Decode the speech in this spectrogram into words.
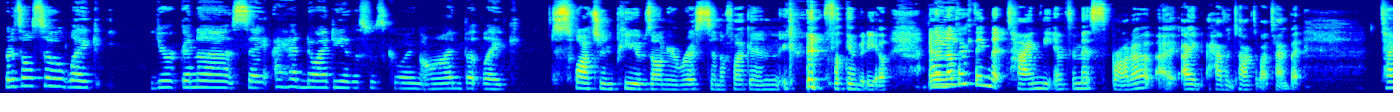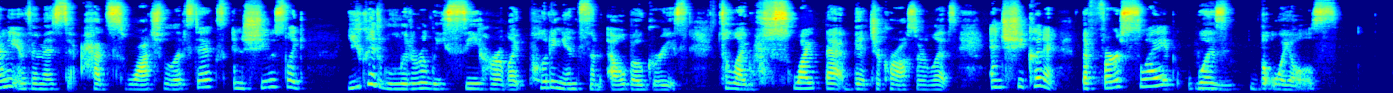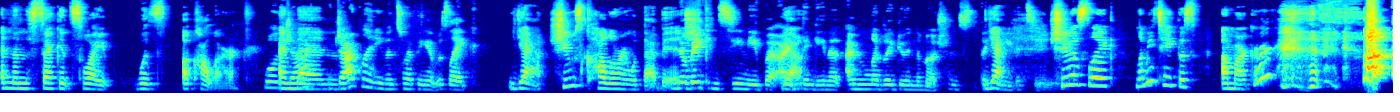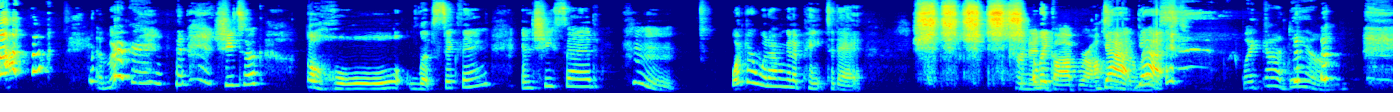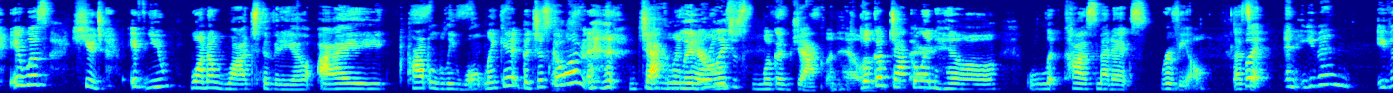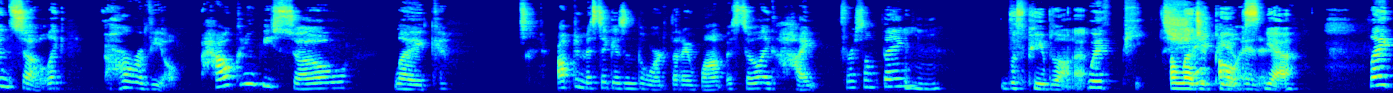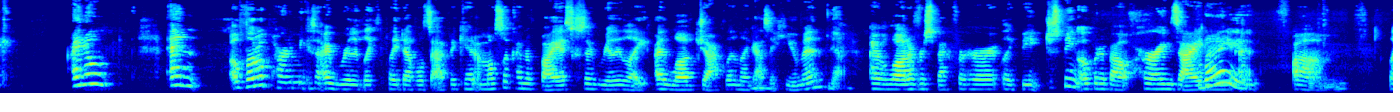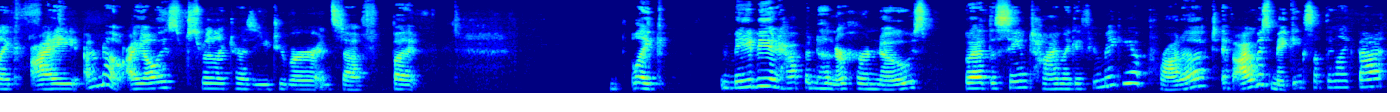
But it's also like you're gonna say I had no idea this was going on, but like swatching pubes on your wrist in a fucking fucking video. And Like- another thing that Time the Infamous brought up, I, I haven't talked about Time, but Time the Infamous had swatched the lipsticks and she was like you could literally see her like putting in some elbow grease to like swipe that bitch across her lips. And she couldn't. The first swipe was Mhm. the oils. And then the second swipe was a color. well, And Jack- then- Jaclyn even swiping it was like Yeah, she was coloring with that bitch. nobody can see me, but Yeah. I'm thinking that I'm literally doing the motions. Yeah. can see me. She was like, let me take this a marker. a marker. she took the whole lipstick thing and she said, "Hmm, wonder what I'm gonna paint today." Turn into Like Bob Ross. yeah, on yeah. wrist. Like goddamn. it was huge. If you want to watch the video, I probably won't link it, but just go on Jaclyn Literally, Hill. just look up Jaclyn Hill. Look up it'll there. Jaclyn Hill lip cosmetics reveal. That's But it. and even even so, like her reveal. How can you be so like optimistic? Isn't the word that I want, but so like hype for something hmm With pubes on it. with pe- Alleged pubes. in it. Yeah. like I don't and a little part of me because I really like to play devil's advocate. I'm also kind of biased because I really like I love Jaclyn like as a human. Yeah. I have a lot of respect for her, like being just being open about her anxiety Right. and um like I I don't know. I always just really liked her as a YouTuber and stuff, but like maybe it happened under her nose, but at the same time, like if you're making a product, if I was making something like that,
